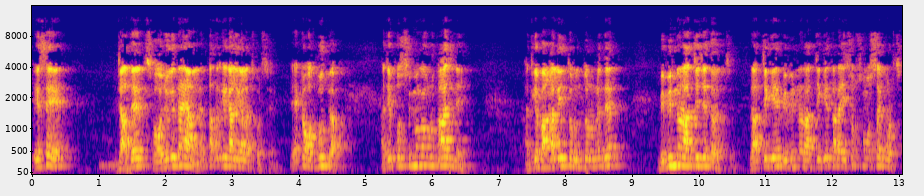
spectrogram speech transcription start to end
এসে যাদের সহযোগিতায় আনলেন, তাদেরকে গালিগালাজ করছেন। একটা অদ্ভুত ব্যাপার। আজকে পশ্চিমবঙ্গে কোনো কাজ নেই। আজকে বাঙালি, তরুণ তরুণীদের বিভিন্ন রাজ্যে যেতে হচ্ছে। রাজ্যে গিয়ে, বিভিন্ন রাজ্যে গিয়ে তারা এইসব সমস্যায় পড়ছে।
